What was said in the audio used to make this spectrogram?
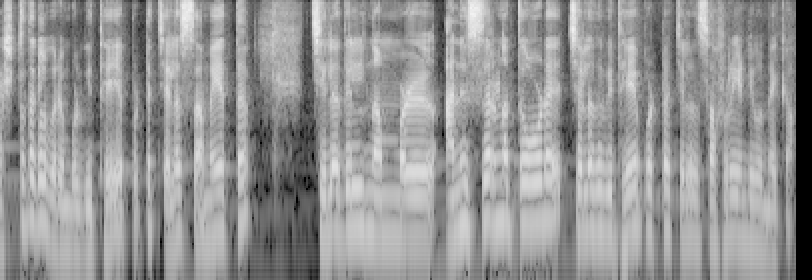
കഷ്ടതകൾ വരുമ്പോൾ വിധേയപ്പെട്ട് ചില സമയത്ത് ചിലതിൽ നമ്മൾ അനുസരണത്തോടെ ചിലത് വിധേയപ്പെട്ട് ചിലത് സഫർ ചെയ്യേണ്ടി വന്നേക്കാം.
